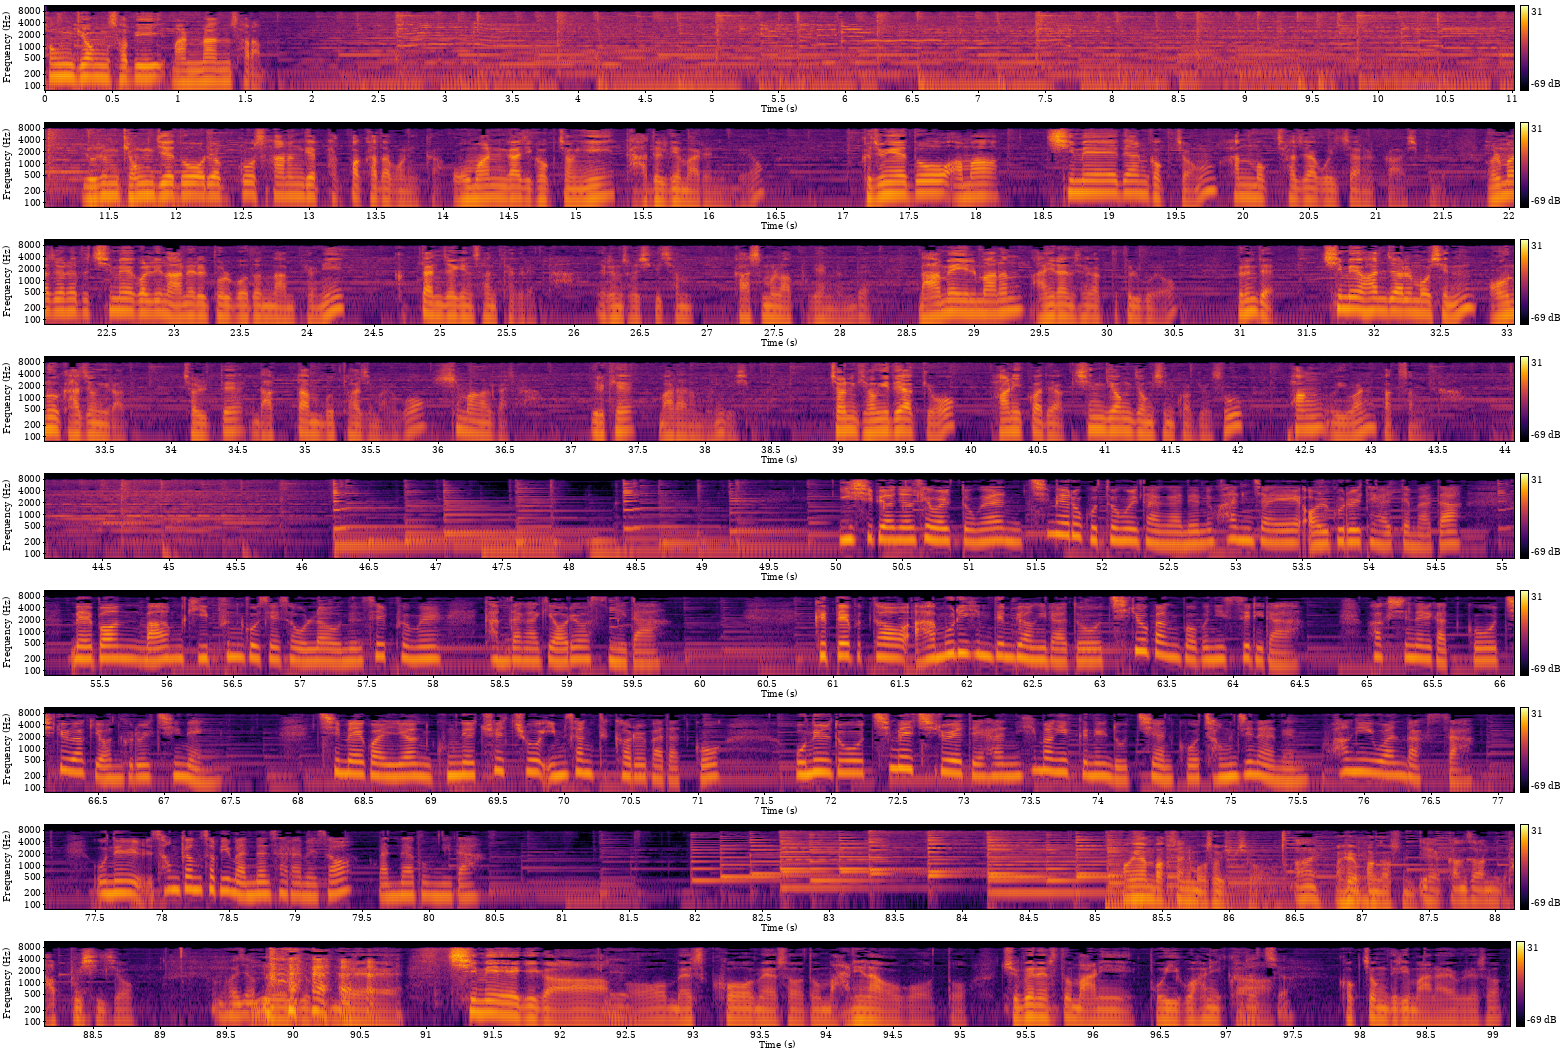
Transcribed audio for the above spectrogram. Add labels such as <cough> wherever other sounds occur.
성경섭이 만난 사람 요즘 경제도 어렵고 사는 게 팍팍하다 보니까 오만 가지 걱정이 다 들게 마련인데요. 그 중에도 아마 치매에 대한 걱정 한몫 차지하고 있지 않을까 싶은데 얼마 전에도 치매에 걸린 아내를 돌보던 남편이 극단적인 선택을 했다. 이런 소식이 참 가슴을 아프게 했는데 남의 일만은 아니라는 생각도 들고요. 그런데 치매 환자를 모신 어느 가정이라도 절대 낙담부터 하지 말고 희망을 가져라. 이렇게 말하는 분이 계십니다. 전 경희대학교 한의과대학 신경정신과 교수 황의원 박사입니다. 20여 년 세월 동안 치매로 고통을 당하는 환자의 얼굴을 대할 때마다 매번 마음 깊은 곳에서 올라오는 슬픔을 감당하기 어려웠습니다. 그때부터 아무리 힘든 병이라도 치료 방법은 있으리라 확신을 갖고 치료학 연구를 진행. 치매 관련 국내 최초 임상 특허를 받았고 오늘도 치매 치료에 대한 희망의 끈을 놓지 않고 정진하는 황희원 박사. 오늘 성경섭이 만난 사람에서 만나봅니다. 황현 박사님 어서 오십시오. 아, 아유 예, 반갑습니다. 예, 감사합니다. 바쁘시죠? 뭐죠? 요즘 네. <laughs> 치매 얘기가 예. 뭐 매스컴에서도 많이 나오고 또 주변에서도 많이 보이고 하니까 그렇죠. 걱정들이 많아요. 그래서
